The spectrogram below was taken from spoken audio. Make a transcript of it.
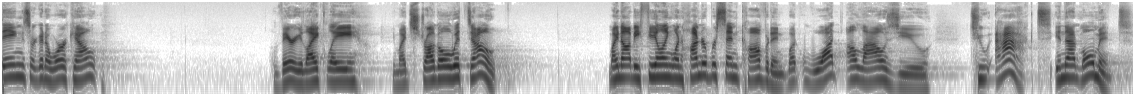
Things are going to work out? Very likely, you might struggle with doubt. Might not be feeling 100% confident, but what allows you to act in that moment?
